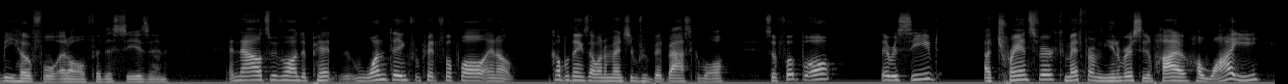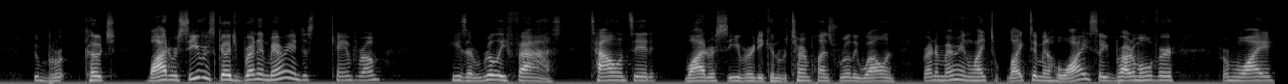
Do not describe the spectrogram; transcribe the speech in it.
be hopeful at all for this season. And now let's move on to Pitt. One thing for Pitt football and a couple things I want to mention for Pitt basketball. So football, they received a transfer commit from the University of Hawaii, who br- coach wide receivers coach Brennan Marion just came from. He's a really fast, talented wide receiver. He can return punts really well, and Brennan Marion liked liked him in Hawaii, so he brought him over from Hawaii.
